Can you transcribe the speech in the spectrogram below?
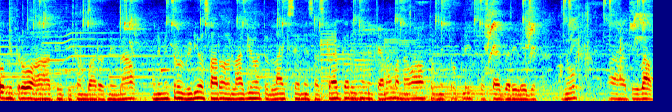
તો મિત્રો, આ હતી તિકમ બારોટની નાવ અને મિત્રો, વીડિયો સારો લાગ્યો હોય તો લાઇક છે અને સબસ્ક્રાઈબ કરી દો. અને ચેનલમાં નવા હો તો મિત્રો પ્લીઝ સબસ્ક્રાઈબ કરી લેજો. જો આ હતી વાવ.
